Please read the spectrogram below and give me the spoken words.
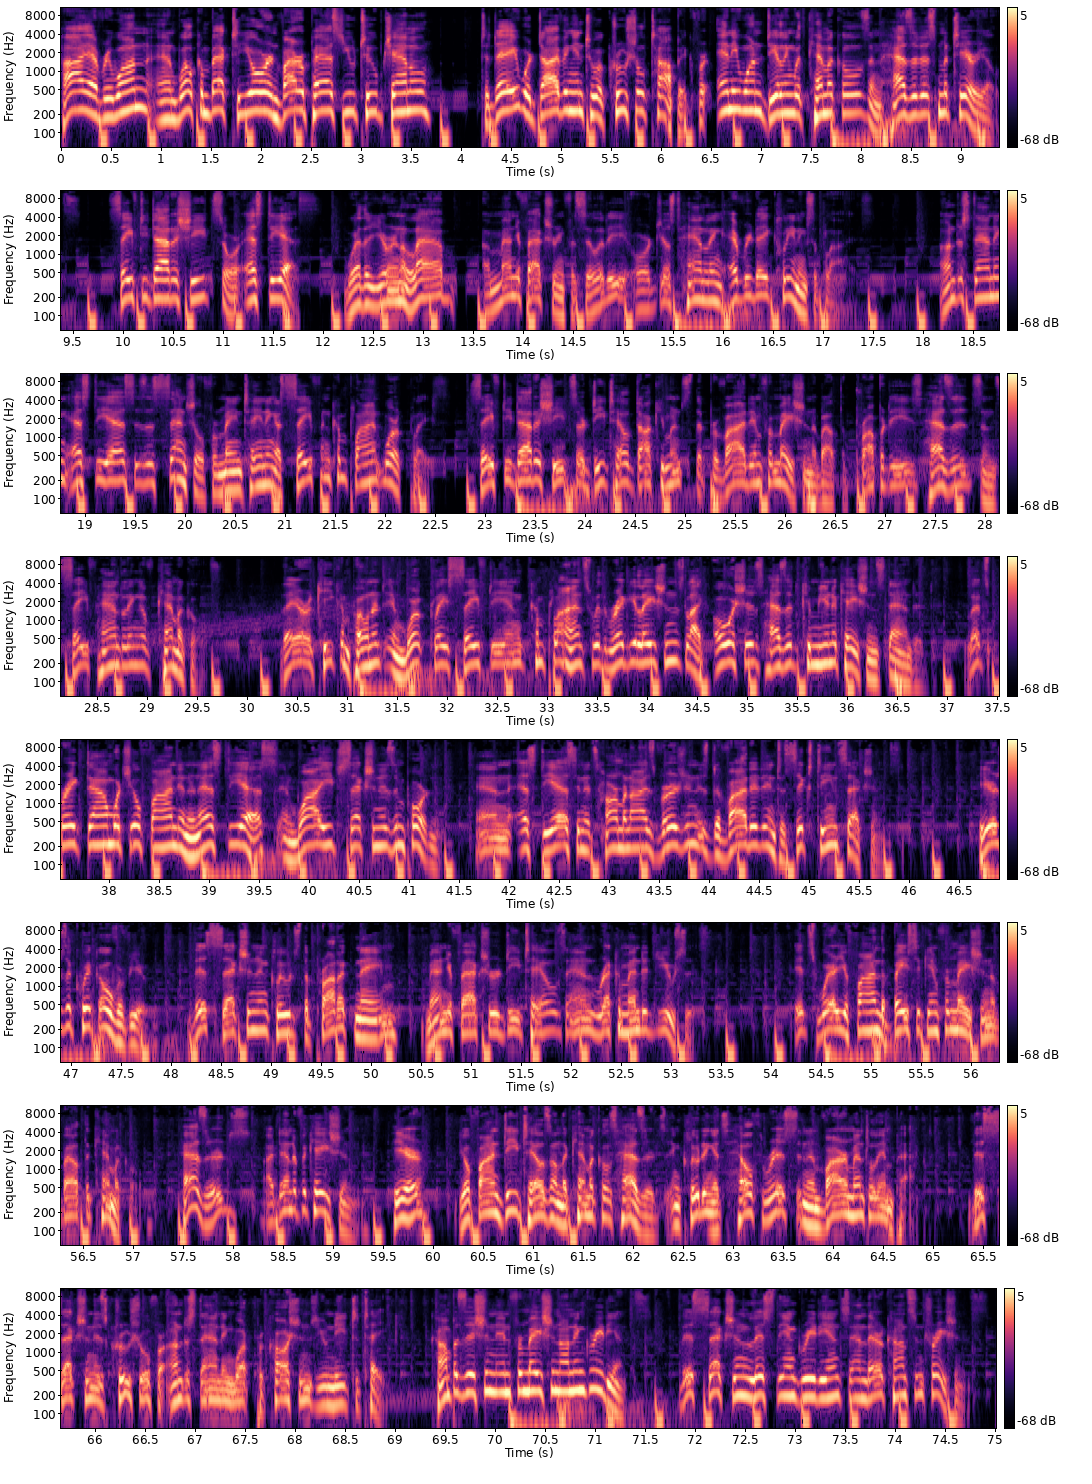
Hi, everyone, and welcome back to your EnviroPass YouTube channel. Today, we're diving into a crucial topic for anyone dealing with chemicals and hazardous materials safety data sheets, or SDS. Whether you're in a lab, a manufacturing facility, or just handling everyday cleaning supplies, understanding SDS is essential for maintaining a safe and compliant workplace. Safety data sheets are detailed documents that provide information about the properties, hazards, and safe handling of chemicals. They are a key component in workplace safety and compliance with regulations like OSHA's Hazard Communication Standard. Let's break down what you'll find in an SDS and why each section is important. An SDS in its harmonized version is divided into 16 sections. Here's a quick overview. This section includes the product name, manufacturer details, and recommended uses. It's where you find the basic information about the chemical. Hazards, identification. Here, you'll find details on the chemical's hazards, including its health risks and environmental impact. This section is crucial for understanding what precautions you need to take. Composition information on ingredients. This section lists the ingredients and their concentrations.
